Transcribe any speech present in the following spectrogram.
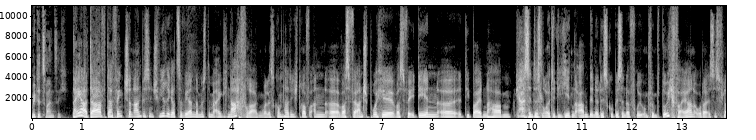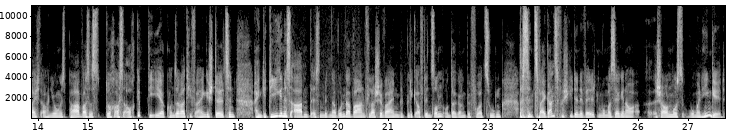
Mitte 20. Naja, da, da fängt schon an, ein bisschen schwieriger zu werden. Da müsste man eigentlich nachfragen, weil es kommt natürlich darauf an, äh, was für Ansprüche, was für Ideen äh, die beiden haben. Ja, sind es Leute, die jeden Abend in der Disco bis in der Früh um fünf durchfeiern oder ist es vielleicht auch ein junges Paar, was es durchaus auch gibt, die eher konservativ eingestellt sind, ein gediegenes Abendessen mit einer wunderbaren Flasche Wein mit Blick auf den Sonnenuntergang bevorzugen. Das sind zwei ganz verschiedene Welten, wo man sehr genau äh, schauen muss, wo man hingeht.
